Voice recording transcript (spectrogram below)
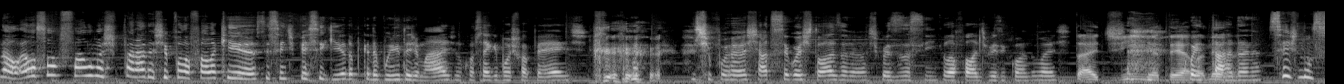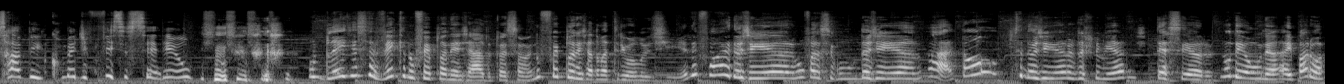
Não, ela só fala umas paradas, tipo, ela fala que se sente perseguida porque ela é bonita demais, não consegue bons papéis. tipo, é chato ser gostosa, né? As coisas assim que ela fala de vez em quando, mas. Tadinha dela, Coitada, né? né? Vocês não sabem como é difícil ser eu. O Blade, você vê que não foi planejado, pessoal. Não foi planejado uma trilogia. Ele foi, deu dinheiro, vamos fazer o segundo, deu dinheiro. Ah, então, se deu dinheiro dos primeiros, terceiro. Não deu, né? Aí parou.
